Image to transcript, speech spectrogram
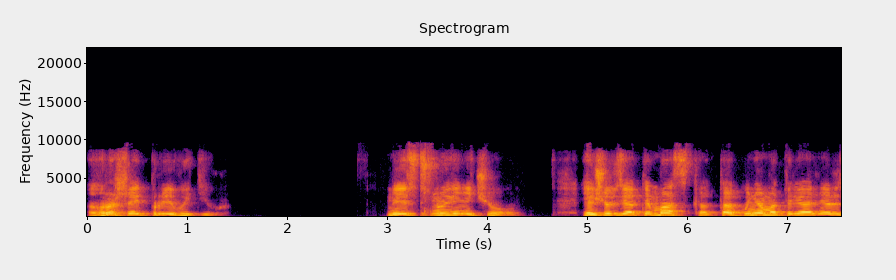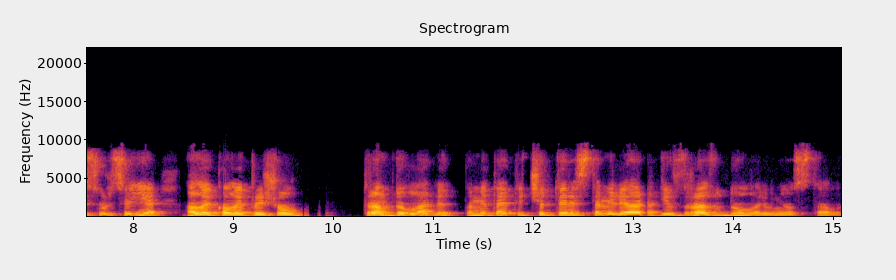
грошей привидів. Не існує нічого. Якщо взяти маска, так, у нього матеріальні ресурси є, але коли прийшов Трамп до влади, пам'ятаєте, 400 мільярдів зразу доларів у нього стало.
